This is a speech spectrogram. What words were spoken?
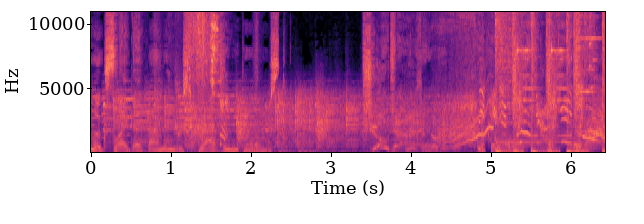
Looks like I found a new scratching post. Showtime! Here's another one.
